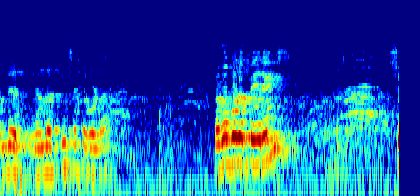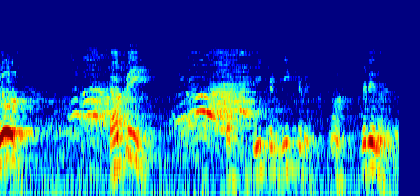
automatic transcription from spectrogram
ಒಂದು ಇನ್ನೊಂದು ಹತ್ತು ನಿಮಿಷ ತಗೊಳ್ಳ. ತಗೋಬೋದ ಪೇರೆಂಟ್ಸ್ ಶೋರ್ ಹ್ಯಾಪಿ ಈ ಕಡೆ ಈ ಕಡೆ. ಹಾಂ, ಬಿಡಿ ನನಗೆ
